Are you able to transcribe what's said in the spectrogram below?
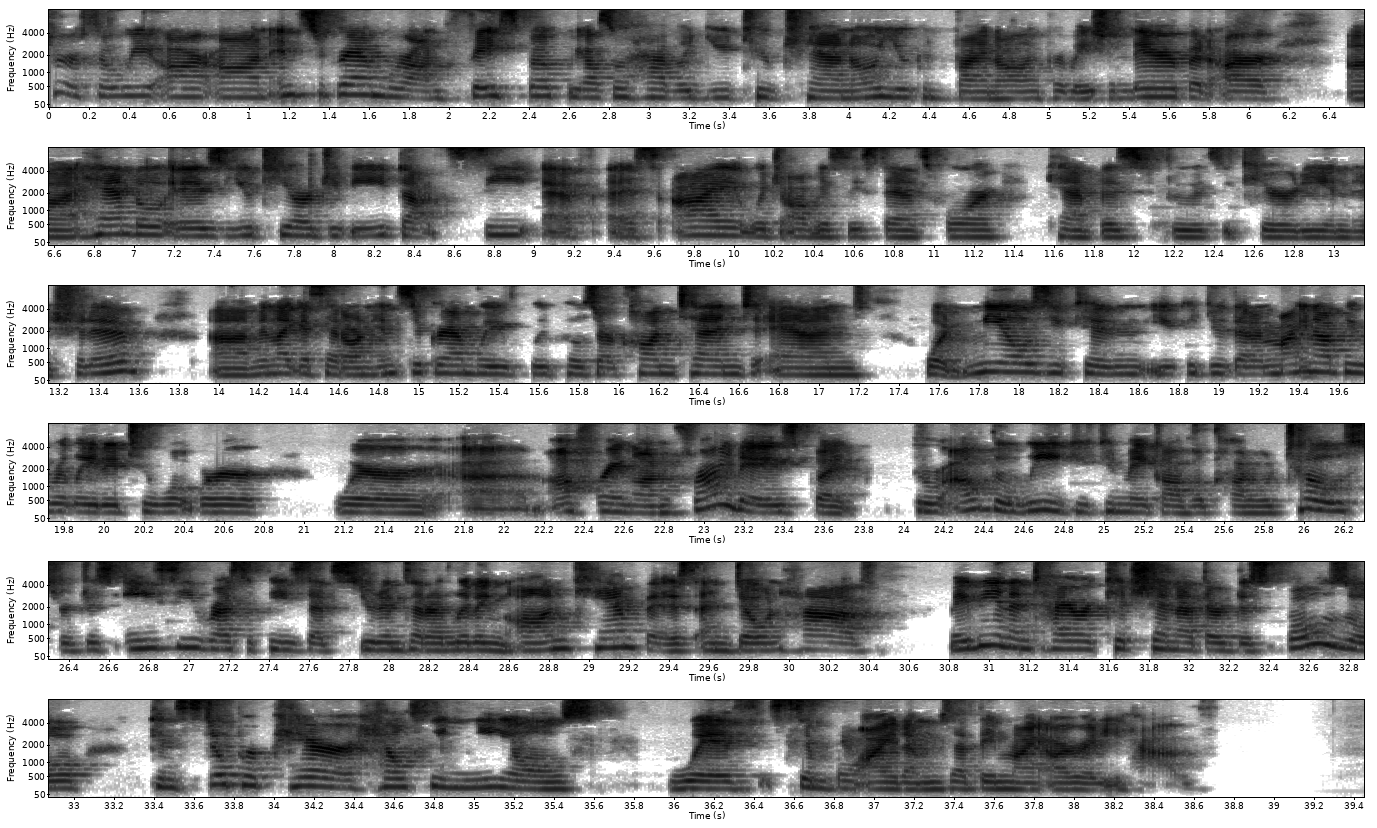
Sure. So we are on Instagram. We're on Facebook. We also have a YouTube channel. You can find all information there. But our uh, handle is utrgv.cfsi, which obviously stands for Campus Food Security Initiative. Um, and like I said, on Instagram, we we post our content and what meals you can you could do that. It might not be related to what we're we're um, offering on Fridays, but throughout the week you can make avocado toast or just easy recipes that students that are living on campus and don't have maybe an entire kitchen at their disposal can still prepare healthy meals with simple items that they might already have.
